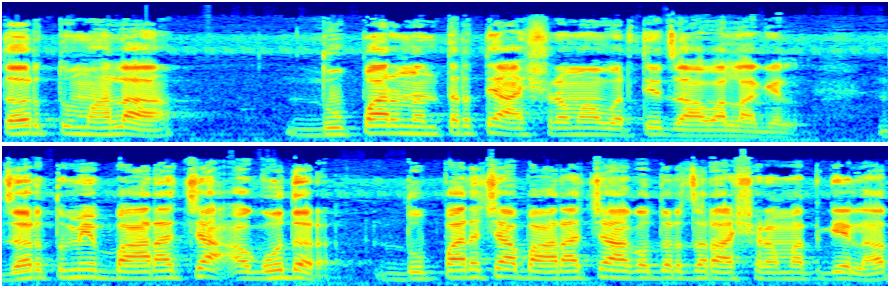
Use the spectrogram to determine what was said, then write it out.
तर तुम्हाला दुपारनंतर त्या आश्रमावरती जावं लागेल. जर तुम्ही बाराच्या अगोदर दुपारच्या बाराच्या अगोदर जर आश्रमात गेलात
